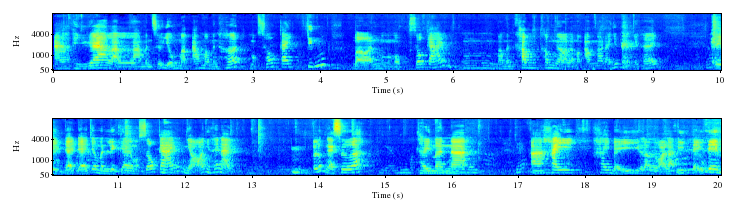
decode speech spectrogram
À thì ra là là mình sử dụng mật ong mà mình hết một số cái chứng bệnh một số cái mà mình không không ngờ là mật ong nó đã giúp mình như thế. Thì để để cho mình liệt kê một số cái nhỏ như thế này. Cái lúc ngày xưa á thì mình à, à, hay hay bị là gọi là đi tiểu đêm.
